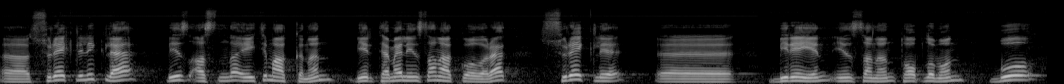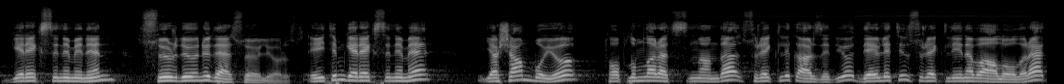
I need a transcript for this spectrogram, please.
e, süreklilikle biz aslında eğitim hakkının bir temel insan hakkı olarak sürekli e, bireyin, insanın, toplumun bu gereksiniminin sürdüğünü de söylüyoruz. Eğitim gereksinimi yaşam boyu toplumlar açısından da süreklilik arz ediyor. Devletin sürekliliğine bağlı olarak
